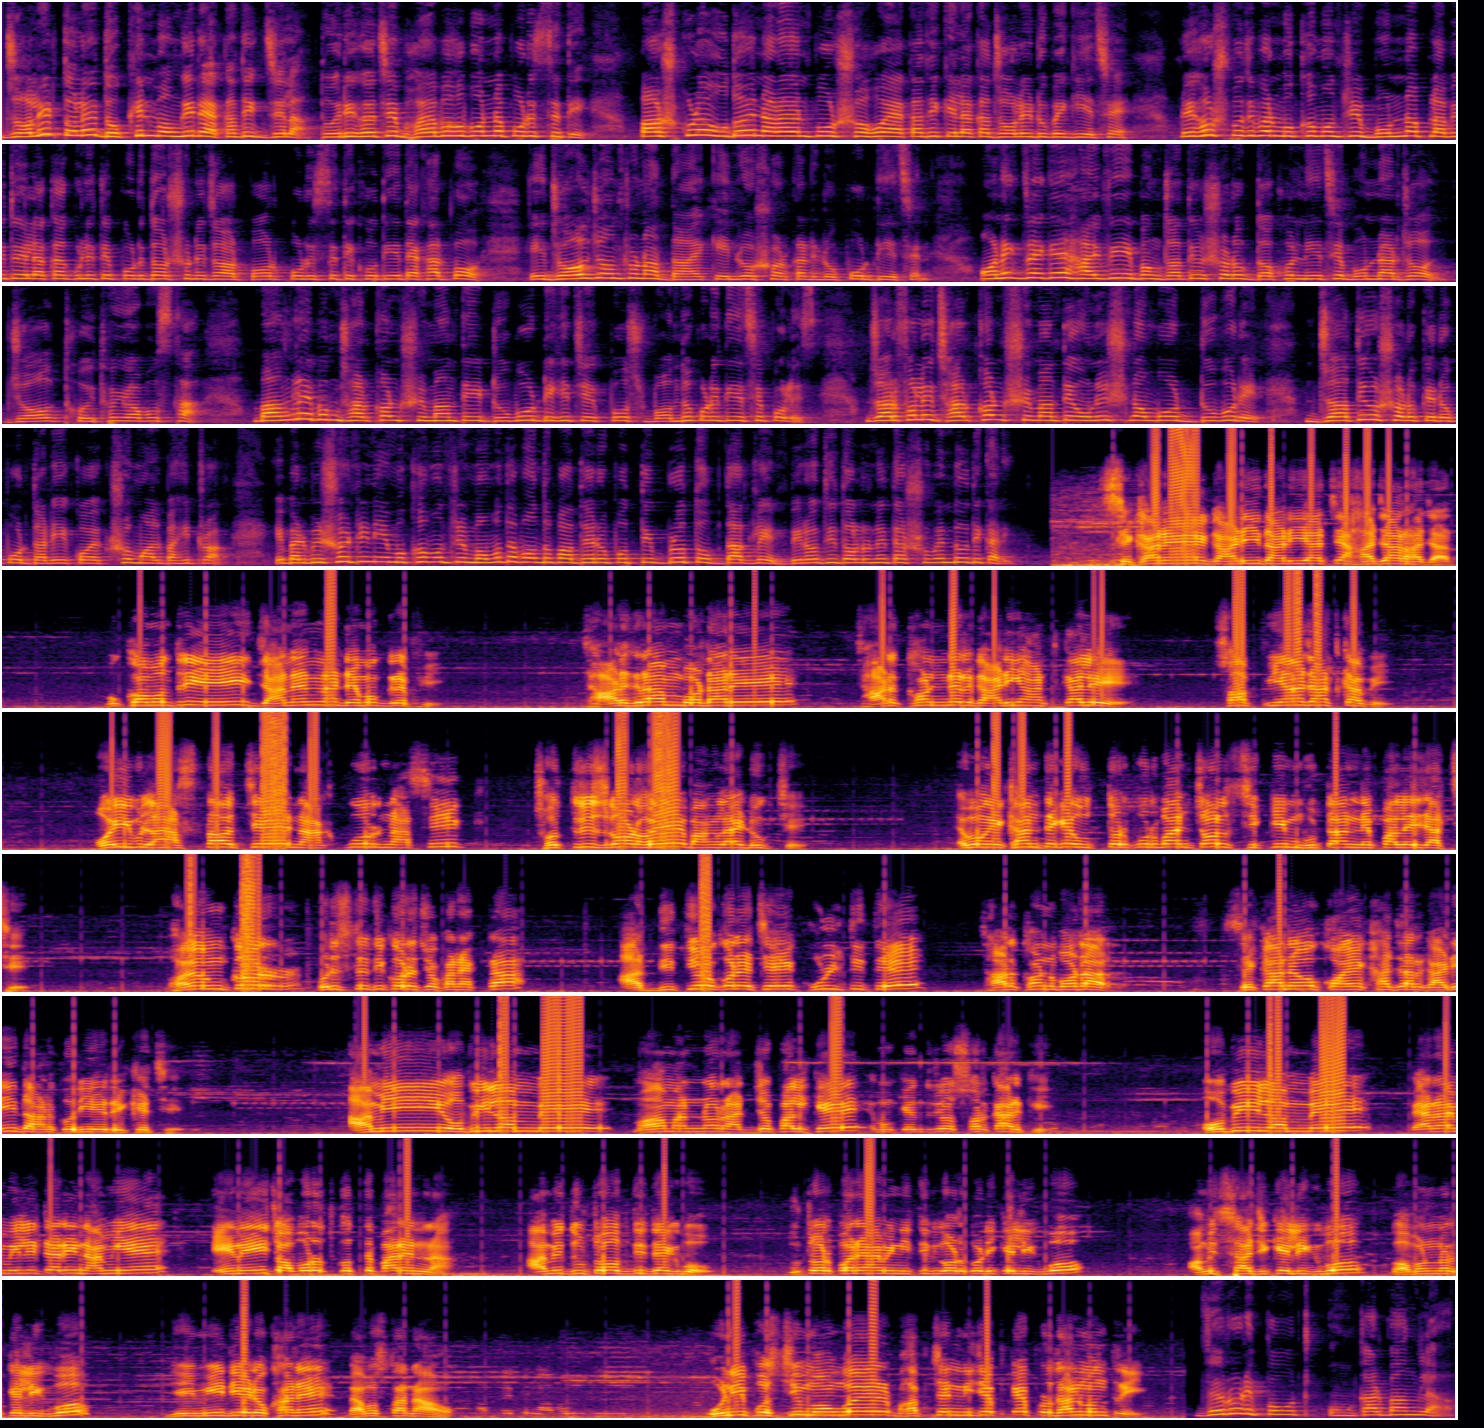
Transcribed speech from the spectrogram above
জলের তলায় দক্ষিণবঙ্গের একাধিক জেলা তৈরি হয়েছে ভয়াবহ বন্যা পরিস্থিতি। পাঁশকুড়া উদয় নারায়ণপুর সহ একাধিক এলাকা জলে ডুবে গিয়েছে। বৃহস্পতিবার মুখ্যমন্ত্রী বন্যা প্লাবিত এলাকাগুলিতে পরিদর্শনে যাওয়ার পর পরিস্থিতি খতিয়ে দেখার পর এই জল যন্ত্রণার দায় কেন্দ্রীয় সরকারের ওপর দিয়েছেন। অনেক জায়গায় হাইওয়ে এবং জাতীয় সড়ক দখল নিয়েছে বন্যার জল। জল থই থই অবস্থা। বাংলা এবং ঝাড়খণ্ড সীমান্তে ডুবুরডিহি চেকপোস্ট বন্ধ করে দিয়েছে পুলিশ। যার ফলে ঝাড়খণ্ড সীমান্তে উনিশ নম্বর ডুবুরের জাতীয় সড়কের ওপর দাঁড়িয়ে কয়েকশো মালবাহী ট্রাক। এবার বিষয়টি নিয়ে মুখ্যমন্ত্রী মমতা বন্দ্যোপাধ্যায়ের ওপর তীব্র তোপ দাগলেন বিরোধী দলনেতা শুভেন্দু অধিকারী। সেখানে গাড়ি দাঁড়িয়ে আছে হাজার হাজার। মুখ্যমন্ত্রী জানেন না ডেমোগ্রাফি। ঝাড়গ্রাম বর্ডারে ঝাড়খণ্ডের গাড়ি আটকালে সব পেঁয়াজ আটকাবে। ওই রাস্তা হচ্ছে নাগপুর, নাসিক, ছত্তিশগড় হয়ে বাংলায় ঢুকছে। এবং এখান থেকে উত্তর পূর্বাঞ্চল সিকিম, ভুটান, নেপালে যাচ্ছে। ভয়ঙ্কর পরিস্থিতি করেছে ওখানে একটা। আর দ্বিতীয় করেছে কুলটিতে ঝাড়খণ্ড বর্ডার সেখানেও কয়েক হাজার গাড়ি দাঁড় করিয়ে রেখেছে। আমি অবিলম্বে মহামান্য রাজ্যপালকে এবং কেন্দ্রীয় সরকারকে অবিলম্বে প্যারামিলিটারি নামিয়ে এনএইচ অবরোধ করতে পারেন না। আমি দুটো অবধি দেখব। দুটোর পরে আমি নীতিন গডকরিকে লিখব, অমিত শাহজিকে লিখব, গভর্নরকে লিখব যে ইমিডিয়েট ওখানে ব্যবস্থা না হোক উনি পশ্চিমবঙ্গের ভাবছেন নিজেকে প্রধানমন্ত্রী। Bureau report, Onkar Bangla.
